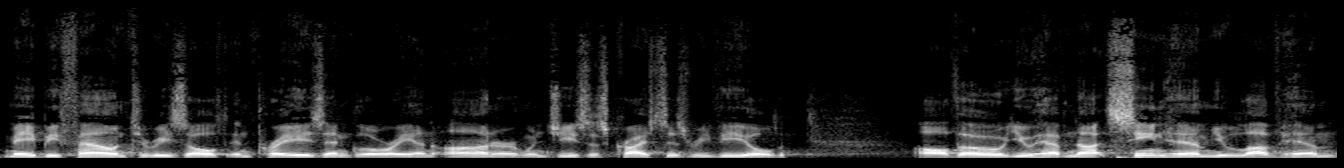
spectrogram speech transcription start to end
may be found to result in praise and glory and honor when Jesus Christ is revealed. Although you have not seen him, you love him.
